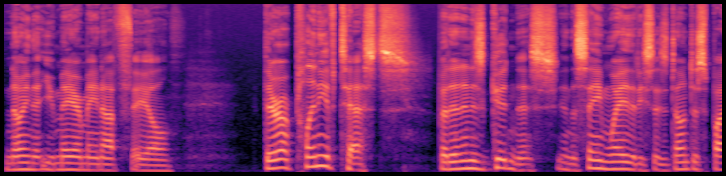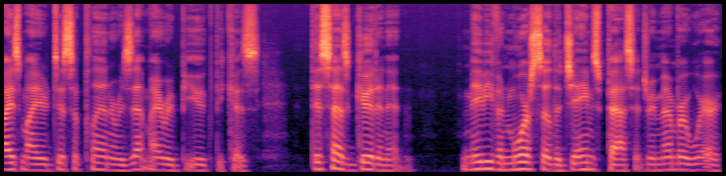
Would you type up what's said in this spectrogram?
knowing that you may or may not fail. There are plenty of tests, but in His goodness, in the same way that He says, Don't despise my discipline or resent my rebuke, because this has good in it. Maybe even more so the James passage. Remember where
